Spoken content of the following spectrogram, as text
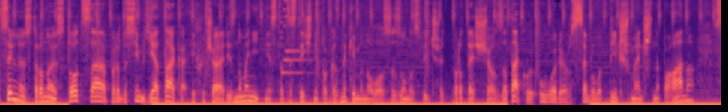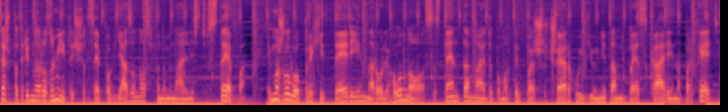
Сильною стороною Стотса передусім є атака, і хоча різноманітні статистичні показники минулого сезону свідчать про те, що з атакою у Warriors все було більш-менш непогано, все ж потрібно розуміти, що це пов'язано з феноменальністю Стефа, і можливо прихід Террі на роль головного асистента має допомогти в першу чергу юнітам без карі на паркеті.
